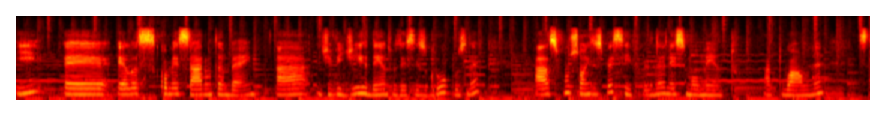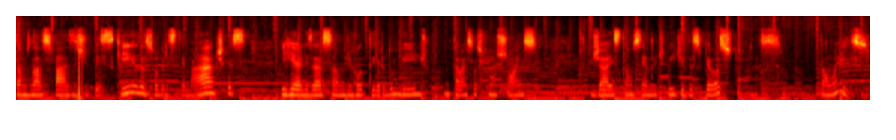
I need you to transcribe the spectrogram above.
e é, elas começaram também a dividir dentro desses grupos, né? As funções específicas, né? Nesse momento atual, né? Estamos nas fases de pesquisa sobre as temáticas e realização de roteiro do vídeo, então essas funções já estão sendo divididas pelas turmas. Então é isso.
